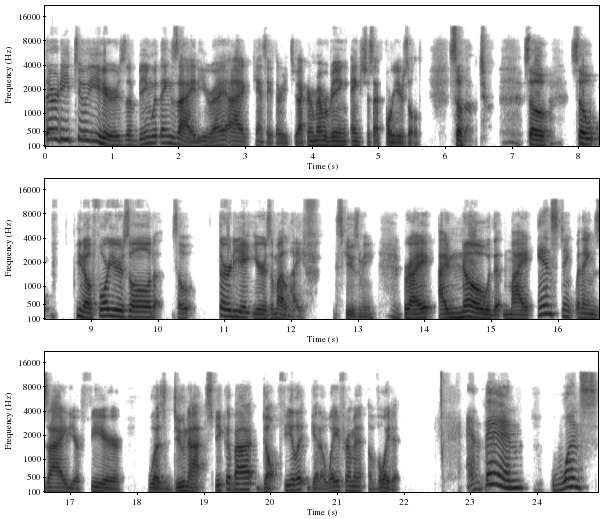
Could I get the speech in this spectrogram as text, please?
32 years of being with anxiety, right? I can't say 32. I can remember being anxious at four years old. So, so, so, you know, four years old. So 38 years of my life excuse me, right? I know that my instinct with anxiety or fear was do not speak about it, don't feel it, get away from it, avoid it. And then once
